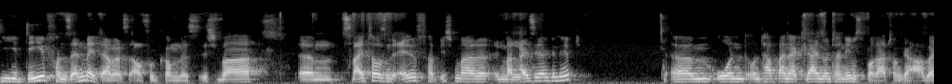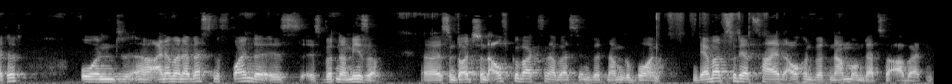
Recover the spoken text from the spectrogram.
die Idee von ZenMate damals aufgekommen ist. Ich war ähm, 2011 habe ich mal in Malaysia gelebt ähm, und, und habe bei einer kleinen Unternehmensberatung gearbeitet und äh, einer meiner besten Freunde ist, ist Vietnameser. Er ist in Deutschland aufgewachsen, aber ist in Vietnam geboren. Und der war zu der Zeit auch in Vietnam, um da zu arbeiten.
